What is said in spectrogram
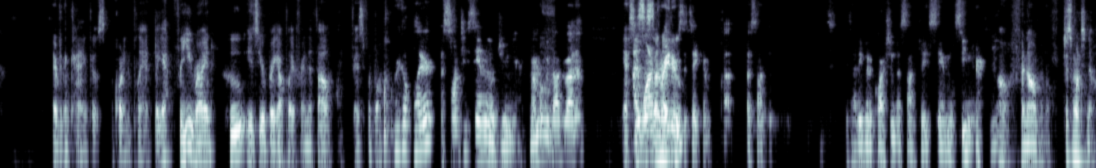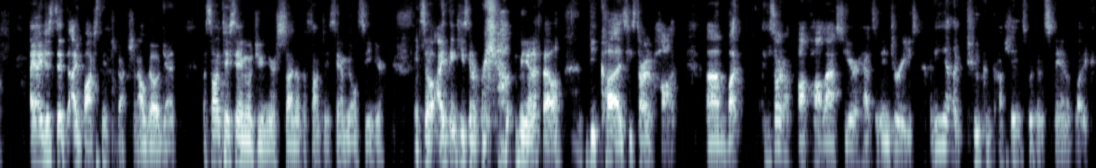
everything kind of goes according to plan. But yeah, for you, Ryan, who is your breakout player for NFL fantasy football? Breakout player, Asante Samuel Jr. Remember we talked about him? Yes, I wanted the Raiders to take him. Uh, Asante. Is that even a question? Asante Samuel Sr. Oh, phenomenal! Just want to know. I, I just did. I botched the introduction. I'll go again. Asante Samuel Jr., son of Asante Samuel Sr. So I think he's going to break out in the NFL because he started hot. Um, but he started off hot last year, had some injuries. I think he had like two concussions within a span of like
